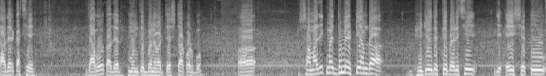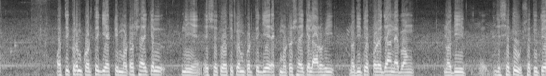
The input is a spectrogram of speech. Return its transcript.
তাদের কাছে যাব, তাদের মন্তব্য নেওয়ার চেষ্টা করব। সামাজিক মাধ্যমে একটি আমরা ভিডিও দেখতে পেরেছি যে এই সেতু অতিক্রম করতে গিয়ে একটি মোটরসাইকেল নিয়ে এই সেতু অতিক্রম করতে গিয়ে এক মোটরসাইকেল আরোহী নদীতে পড়ে যান এবং নদী যে সেতু সেতুতে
